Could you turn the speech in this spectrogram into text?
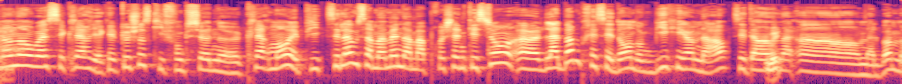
Non, non, ouais, c'est clair. Il y a quelque chose qui fonctionne euh, clairement. Et puis, c'est là où ça m'amène à ma prochaine question. Euh, l'album précédent, donc Be Here Now, c'était un, un, album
